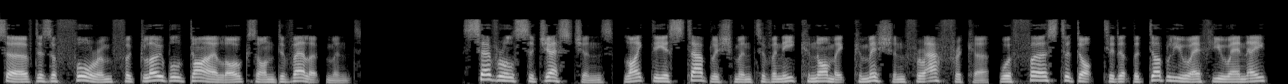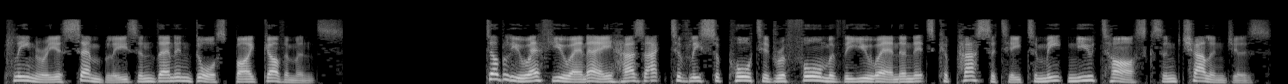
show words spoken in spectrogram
served as a forum for global dialogues on development. Several suggestions, like the establishment of an Economic Commission for Africa, were first adopted at the WFUNA plenary assemblies and then endorsed by governments. WFUNA has actively supported reform of the UN and its capacity to meet new tasks and challenges.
